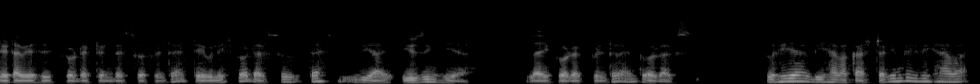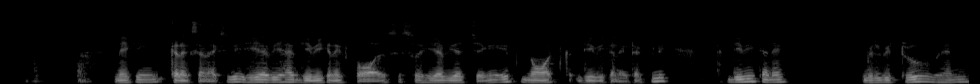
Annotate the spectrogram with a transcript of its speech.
database is product underscore filter and table is product. So that's we are using here like product filter and products. So here we have a construct in which we have a making connection. Actually here we have db connect false. So here we are checking if not db connect. Actually db connect will be true when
